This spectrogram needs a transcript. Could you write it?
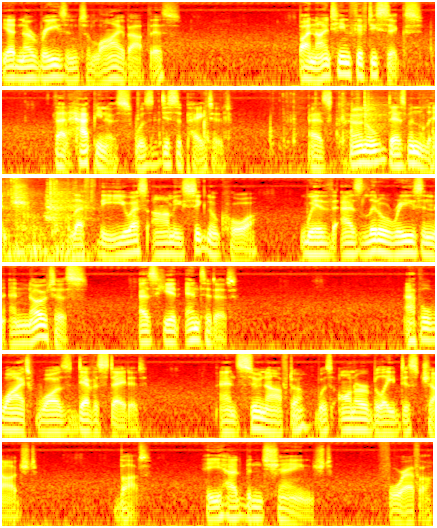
he had no reason to lie about this. By 1956, that happiness was dissipated as Colonel Desmond Lynch left the US Army Signal Corps with as little reason and notice as he had entered it. Applewhite was devastated, and soon after was honorably discharged. But he had been changed forever.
